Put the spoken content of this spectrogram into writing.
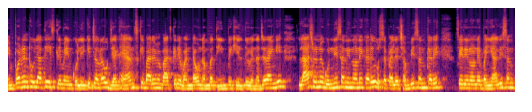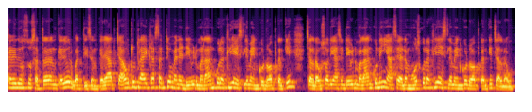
इंपॉर्टेंट हो जाते हैं, इसलिए मैं इनको लेके चल रहा हूँ। जैक हयांस के बारे में बात करें वन डाउन नंबर तीन पे खेलते हुए नज़र आएँगे। लास्ट में उन्नीस रन इन्होंने करे, उससे पहले छब्बीस रन करे, फिर इन्होंने बयालीस रन करे दोस्तों, सत्रह रन करे और बत्तीस रन करे। आप चाहो तो ट्राई कर सकते हो, मैंने डेविड मलान को रख लिया, इसलिए मैं इनको ड्रॉप करके चल रहा हूँ। सॉरी यहाँ से डेविड मलान को नहीं, यहाँ से एडम होस को रख लिया, इसलिए मैं इनको ड्रॉप करके चल रहा हूँ।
